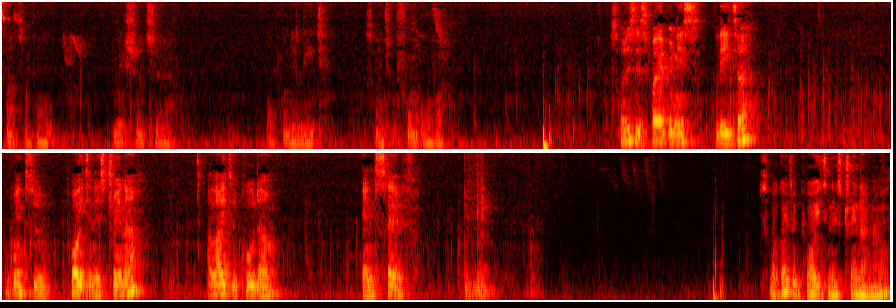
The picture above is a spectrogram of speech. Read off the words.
Start to boil make sure to open the lid so it will form over. So this is five minutes later. I'm going to pour it in a strainer allow it to cool down and serve. So I'm going to pour it in a strainer now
